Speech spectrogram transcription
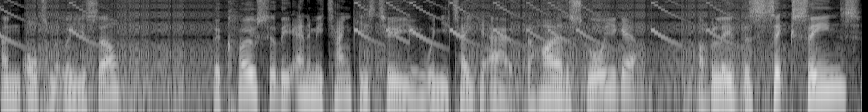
and ultimately yourself. The closer the enemy tank is to you when you take it out, the higher the score you get. I believe there's six scenes,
